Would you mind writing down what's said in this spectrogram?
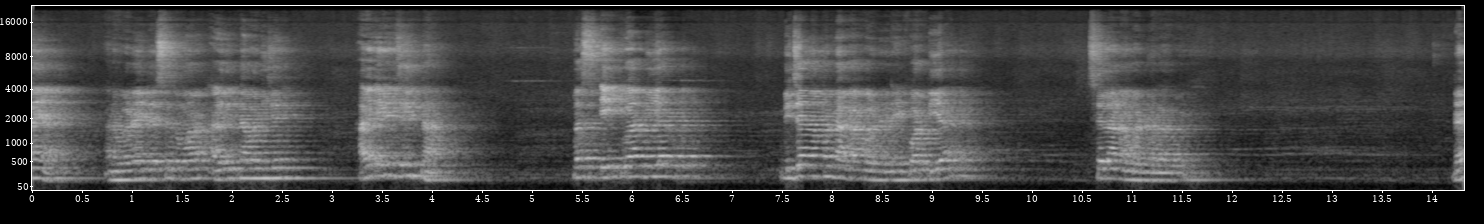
આયા અને બનાવી દેશે તમારા આવી રીતના બની જાય. હવે એવી જ રીતના. બસ એકવાર આ બીજા નંબરના કાર્બન બને એકવાર Br છેલ્લા નંબરના કાર્બન ને?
